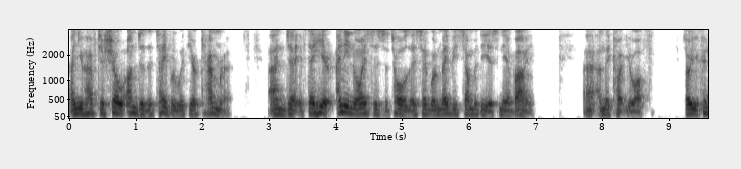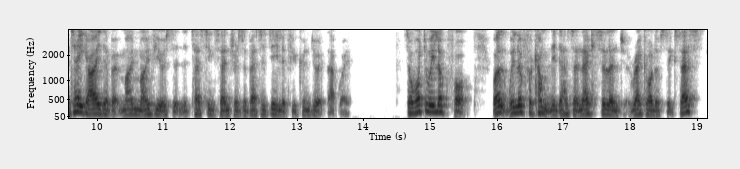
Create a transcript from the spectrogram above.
and you have to show under the table with your camera. And uh, if they hear any noises at all, they say, well, maybe somebody is nearby, uh, and they cut you off. So you can take either, but my, my view is that the testing center is a better deal if you can do it that way. So what do we look for? Well, we look for a company that has an excellent record of success.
